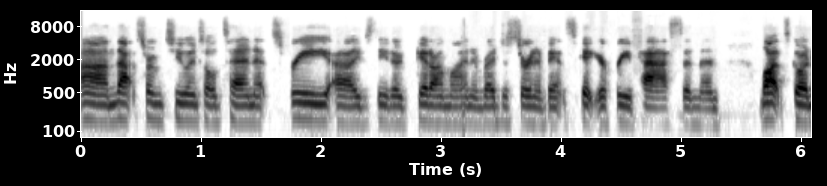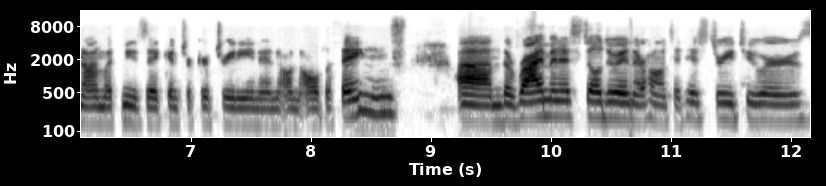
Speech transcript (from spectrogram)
Um, that's from 2 until 10. It's free. Uh, you just need to get online and register in advance, to get your free pass, and then lots going on with music and trick or treating and on all the things. Um, the Ryman is still doing their haunted history tours,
